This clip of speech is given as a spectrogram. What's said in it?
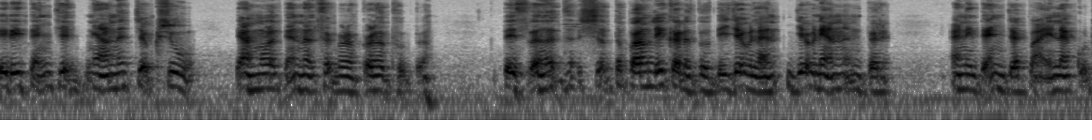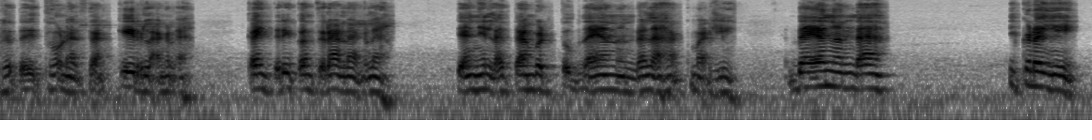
तरी त्यांचे ज्ञानचक्षू त्यामुळं त्यांना सगळं कळत होतं. ते सहज शतपावले करत होते जेवल्या जेवण्यानंतर आणि त्यांच्या पायाला कुठंतरी थोडासा केर लागला. काहीतरी कचरा लागला. त्यांनी ताबडतोब दयानंदाला हाक मारली. दयानंदा इकडं ये.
